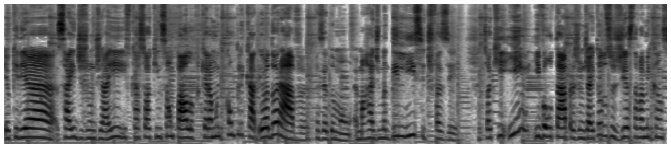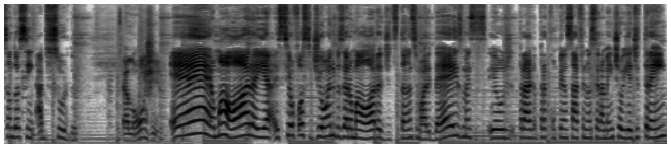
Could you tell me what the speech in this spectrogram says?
eu queria sair de Jundiaí e ficar só aqui em São Paulo, porque era muito complicado. Eu adorava fazer Dumont, é uma rádio uma delícia de fazer. Só que ir e voltar para Jundiaí todos os dias estava me cansando assim, absurdo. É longe? É, uma hora. E é, se eu fosse de ônibus, era uma hora de distância, uma hora e dez, mas eu, para compensar financeiramente, eu ia de trem.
